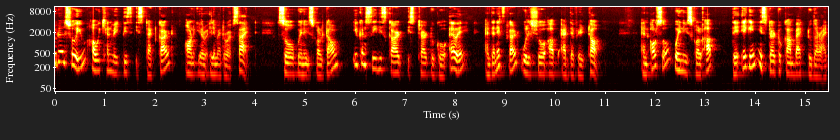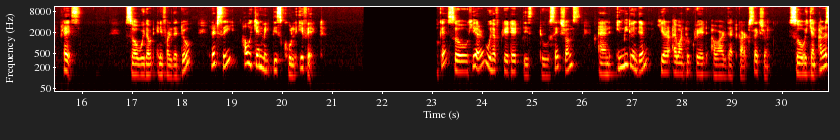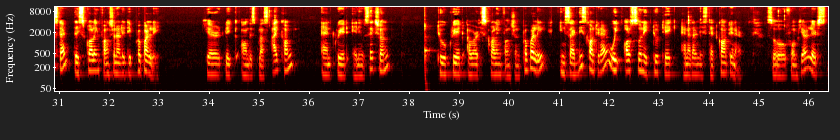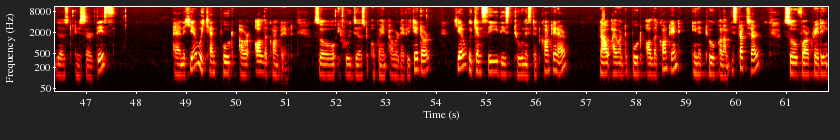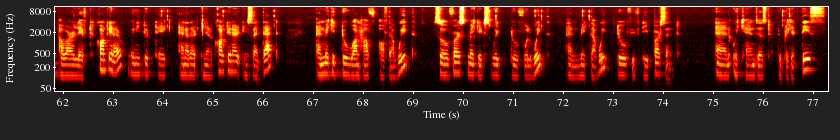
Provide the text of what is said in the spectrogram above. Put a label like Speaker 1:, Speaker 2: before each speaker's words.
Speaker 1: Today I'll show you how we can make this stacked card on your Elementor website. So when you scroll down, you can see this card start to go away and the next card will show up at the very top. And also when you scroll up, they again start to come back to the right place. So without any further ado, let's see how we can make this cool effect. Okay, so here we have created these two sections and in between them, here I want to create our that card section. So we can understand the scrolling functionality properly. Here click on this plus icon and create a new section. To create our scrolling function properly inside this container we also need to take another nested container. So from here let's just insert this. And here we can put our all the content. So if we just open our navigator here we can see these two nested container. Now I want to put all the content in a two column structure. So for creating our left container we need to take another inner container inside that and make it to one half of the width. So first make its width to full width and make the width to 50 percent. And we can just duplicate this.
